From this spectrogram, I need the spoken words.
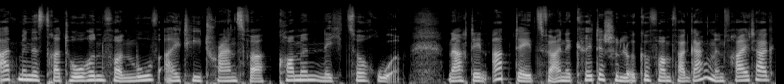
Administratoren von Move IT Transfer kommen nicht zur Ruhe. Nach den Updates für eine kritische Lücke vom vergangenen Freitag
